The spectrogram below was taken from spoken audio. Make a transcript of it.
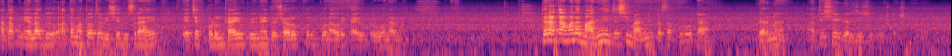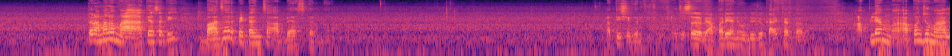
आता आपण याला दु आता महत्त्वाचा विषय दुसरा आहे. याच्यात पडून काही उपयोग नाही. दोषारोप करून कोणावरही काही उपयोग होणार नाही. तर आता आम्हाला मागणी जशी मागणी तसा पुरवठा करणं अतिशय गरजेची गोष्ट असणार तर आम्हाला मा त्यासाठी बाजारपेठांचा अभ्यास करणं. अतिशय गरजेची गोष्ट. आहे जसं व्यापारी आणि उद्योजक काय करतात? आपल्या मा- आपण जो माल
